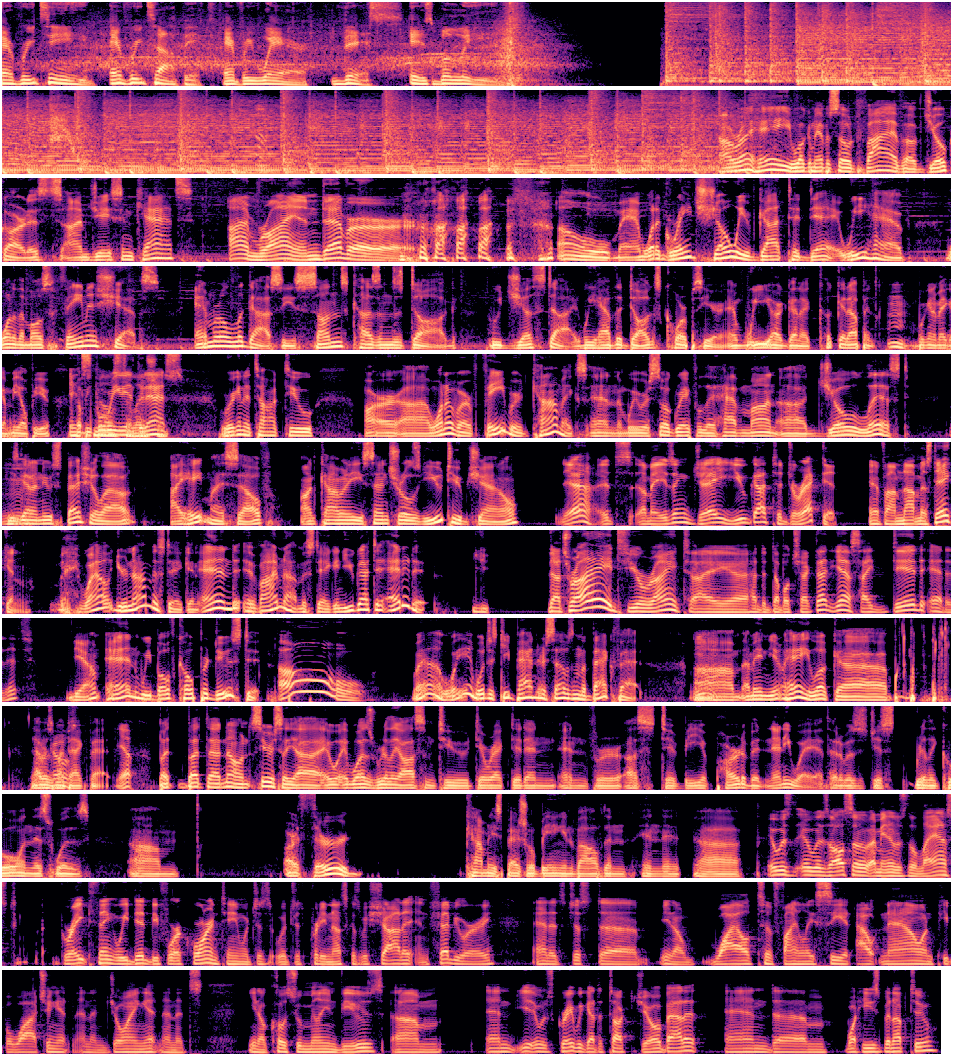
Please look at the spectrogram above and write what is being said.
Every team, every topic, everywhere. This is Believe. All right, hey, welcome to episode five of Joke Artists. I'm Jason Katz. I'm Ryan Dever. Oh man, what a great show we've got today. We have one of the most famous chefs, Emeril Lagasse's son's cousin's dog, who just died. We have the dog's corpse here, and we are gonna cook it up and mm, we're gonna make a meal for you. It but before we get into delicious. that, we're gonna talk to our uh, one of our favorite comics, and we were so grateful to have him on, uh, Joe List. Mm. He's got a new special out. I hate myself on Comedy Central's YouTube channel. yeah, it's amazing. Jay, you got to direct it, if I'm not mistaken. Well, you're not mistaken. And if I'm not mistaken, you got to edit it. That's right. You're right. I uh, had to double check that. Yes, I did edit it. Yeah. And we both co produced it. Oh, Well, well yeah, we'll just keep patting ourselves on the back fat. Um, I mean, you know, hey, look, uh, that was my back fat. Yep. But but uh, no, seriously, uh, it, it was really awesome to direct it and and for us to be a part of it in any way. I thought it was just really cool, and this was um, our third comedy special being involved in in it. Uh, it was. It was also. I mean, it was the last great thing we did before quarantine, which is which is pretty nuts because we shot it in February, and it's just uh, you know wild to finally see it out now and people watching it and enjoying it, and it's you know close to a million views. Um, and it was great. We got to talk to Joe about it and um, what he's been up to.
